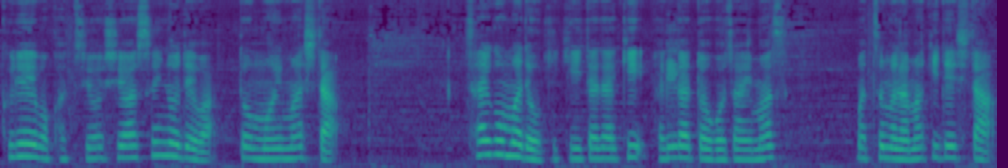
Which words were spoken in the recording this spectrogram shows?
クレイは活用しやすいのではと思いました。最後までお聴きいただきありがとうございます。松村真希でした。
